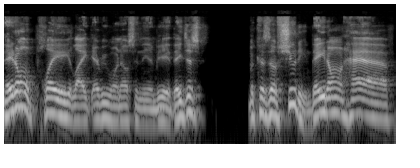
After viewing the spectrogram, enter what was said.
they don't play like everyone else in the NBA. They just because of shooting, they don't have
